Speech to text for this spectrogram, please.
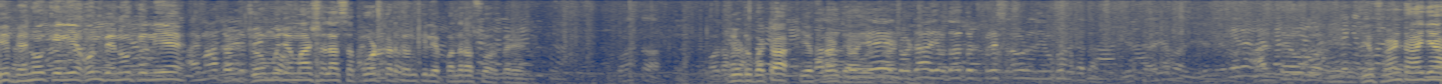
ये बहनों के लिए, उन बहनों के लिए जो मुझे माशाल्लाह सपोर्ट करते हैं, उनके लिए पंद्रह सौ रुपये रेट। ये दुपट्टा ये फ्रंट है ये फ्रंट है। ये फ्रंट आ गया।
